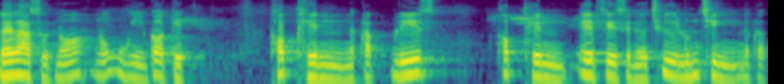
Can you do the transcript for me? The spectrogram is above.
และล่าสุดเนาะน้องอุ๋งอิงก็ติดท็อป 10 นะครับลิสท็อป 10 AFC เสนอชื่อลุ้นชิงนะครับ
